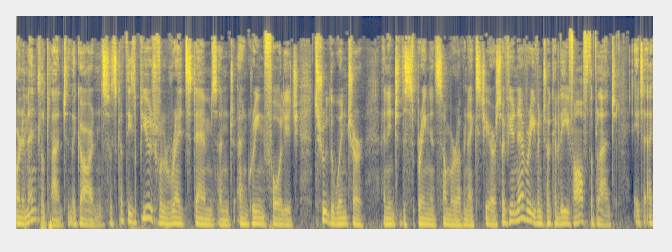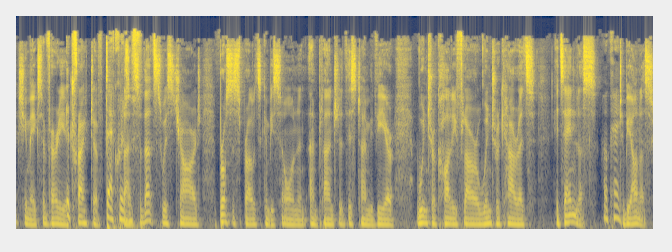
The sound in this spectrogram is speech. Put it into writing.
ornamental plant in the garden. So it's got these beautiful red stems and, and green foliage through the winter and into the spring and summer of next year. So if you never even took a leaf off the plant, it actually makes a very attractive decorative. plant. So that's Swiss chard. Brussels sprouts can be sown and, and planted at this time of year. Winter cauliflower, winter carrots. It's endless, Okay. to be honest.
